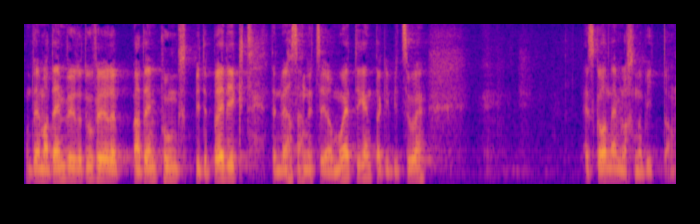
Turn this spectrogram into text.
Und wenn wir dann würden aufhören an dem Punkt bei der Predigt, dann wäre es auch nicht sehr ermutigend, da gebe ich zu. Es geht nämlich noch weiter.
